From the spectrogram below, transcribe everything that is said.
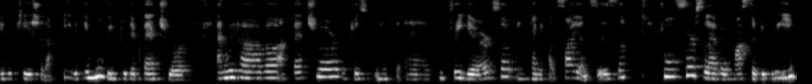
education activity, moving to the bachelor. And we have uh, a bachelor, which is in, uh, three years in chemical sciences, to first level master degree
